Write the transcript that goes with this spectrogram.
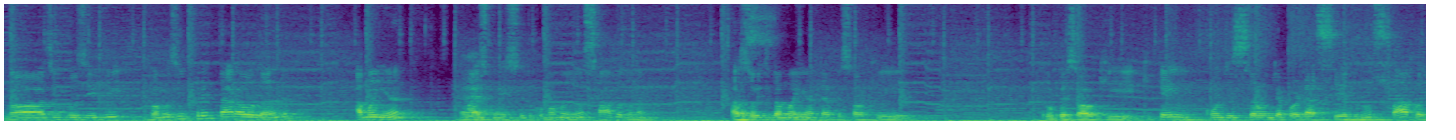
Nós, inclusive, vamos enfrentar a Holanda amanhã, é. mais conhecido como amanhã, sábado, né? Às 8 da manhã, até o pessoal que o pessoal que, que tem condição de acordar cedo no sábado,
